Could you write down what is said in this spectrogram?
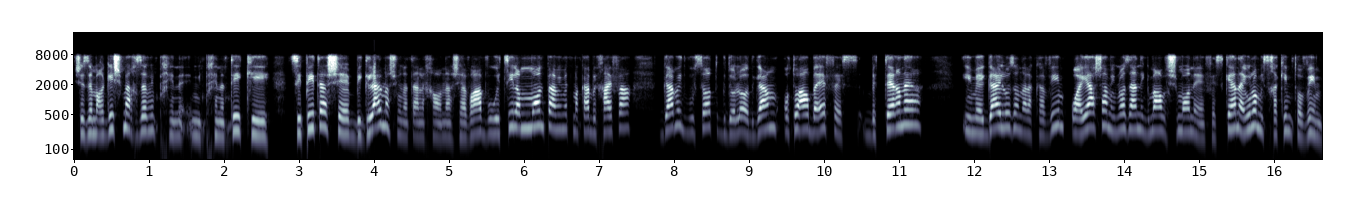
שזה מרגיש מאכזב מבחינ... מבחינתי, כי ציפית שבגלל מה שהוא נתן לך עונה שעברה, והוא הציל המון פעמים את מכבי חיפה, גם מתבוסות גדולות, גם אותו 4-0 בטרנר, עם אה, גיא לוזון על הקווים, הוא היה שם, אם לא זה היה נגמר ב-8-0, כן? היו לו משחקים טובים.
